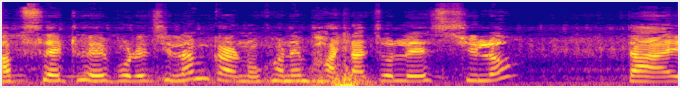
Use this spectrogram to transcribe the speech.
আপসেট হয়ে পড়েছিলাম, কারণ ওখানে ভাটা চলে এসেছিল, তাই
